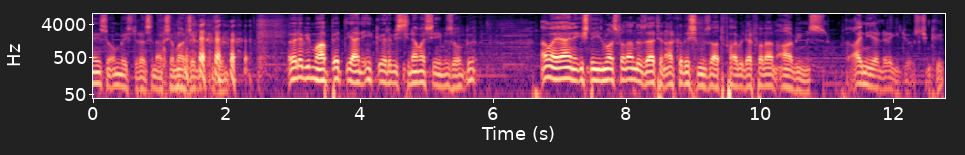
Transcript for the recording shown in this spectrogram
Neyse 15 lirasını akşam harcadık. Öyle bir muhabbet yani ilk öyle bir sinema şeyimiz oldu. Ama yani işte Yılmaz falan da zaten arkadaşımız Atıf abiler falan abimiz. Aynı yerlere gidiyoruz çünkü.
